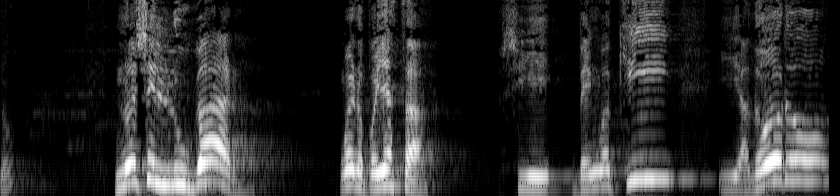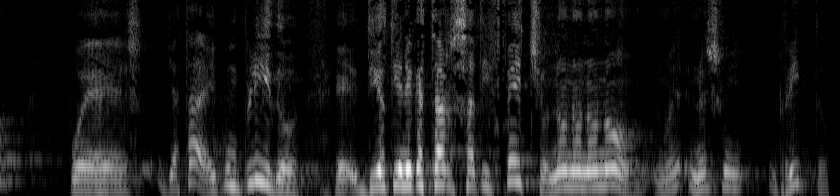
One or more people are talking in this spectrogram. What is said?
¿no? no es el lugar. Bueno, pues ya está. Si vengo aquí y adoro, pues ya está, he cumplido. Eh, Dios tiene que estar satisfecho. No, no, no, no, no es, no es un rito,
